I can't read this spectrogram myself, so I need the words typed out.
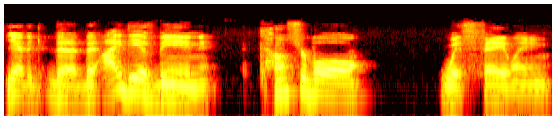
Yeah, the, the the idea of being comfortable with failing,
